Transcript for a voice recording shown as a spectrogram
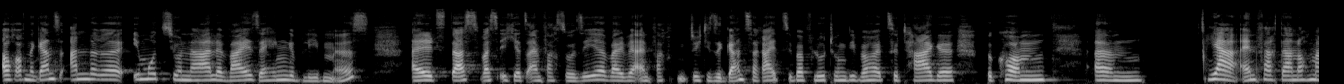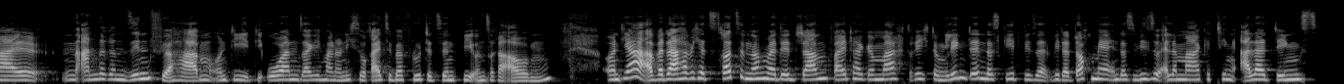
auch auf eine ganz andere emotionale Weise hängen geblieben ist, als das, was ich jetzt einfach so sehe, weil wir einfach durch diese ganze Reizüberflutung, die wir heutzutage bekommen, ähm, ja, einfach da nochmal einen anderen Sinn für haben und die, die Ohren, sage ich mal, noch nicht so reizüberflutet sind wie unsere Augen. Und ja, aber da habe ich jetzt trotzdem nochmal den Jump weitergemacht Richtung LinkedIn. Das geht wieder, wieder doch mehr in das visuelle Marketing. Allerdings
